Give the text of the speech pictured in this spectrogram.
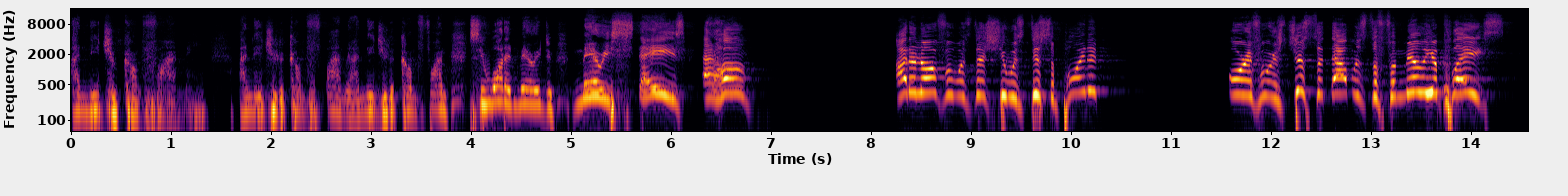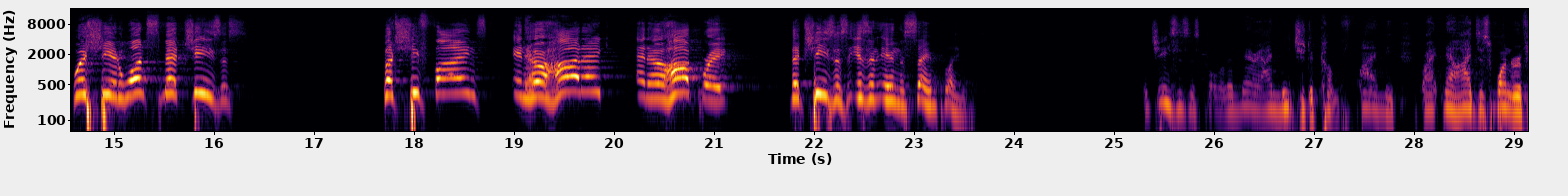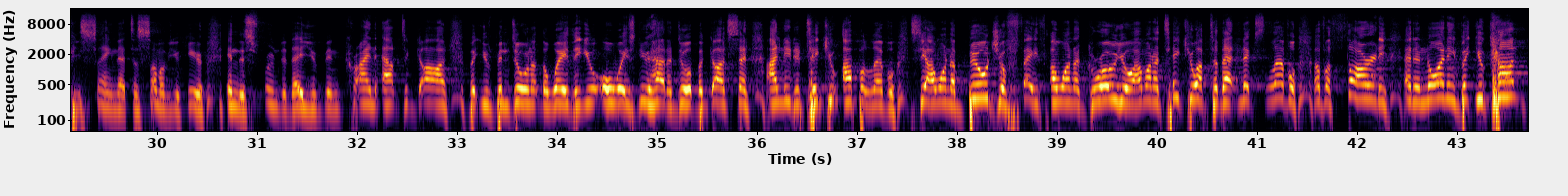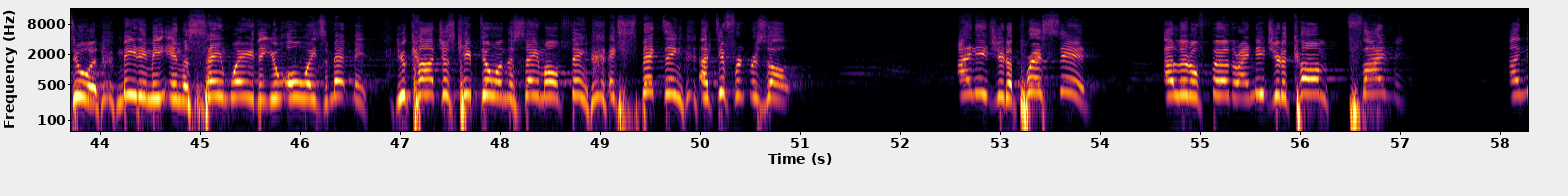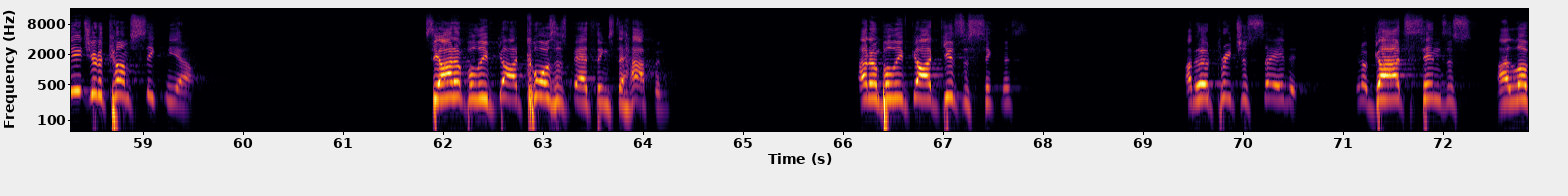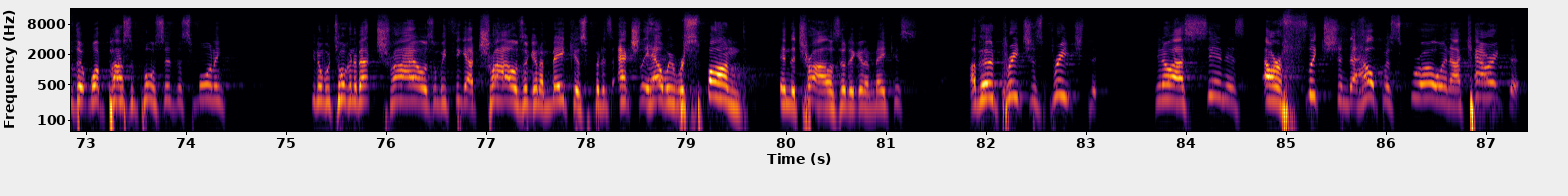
I need you to come find me. I need you to come find me. I need you to come find me. See, what did Mary do? Mary stays at home. I don't know if it was that she was disappointed or if it was just that that was the familiar place where she had once met Jesus. But she finds in her heartache and her heartbreak that Jesus isn't in the same place. And Jesus is calling her, Mary, I need you to come find me right now. I just wonder if he's saying that to some of you here in this room today. You've been crying out to God, but you've been doing it the way that you always knew how to do it. But God said, I need to take you up a level. See, I want to build your faith. I want to grow you. I want to take you up to that next level of authority and anointing, but you can't do it meeting me in the same way that you always met me. You can't just keep doing the same old thing, expecting a different result. I need you to press in a little further. I need you to come find me. I need you to come seek me out. See, I don't believe God causes bad things to happen. I don't believe God gives us sickness. I've heard preachers say that, you know, God sends us. I love that what Pastor Paul said this morning. You know, we're talking about trials and we think our trials are going to make us, but it's actually how we respond in the trials that are going to make us. I've heard preachers preach that you know, our sin is our affliction to help us grow in our character.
